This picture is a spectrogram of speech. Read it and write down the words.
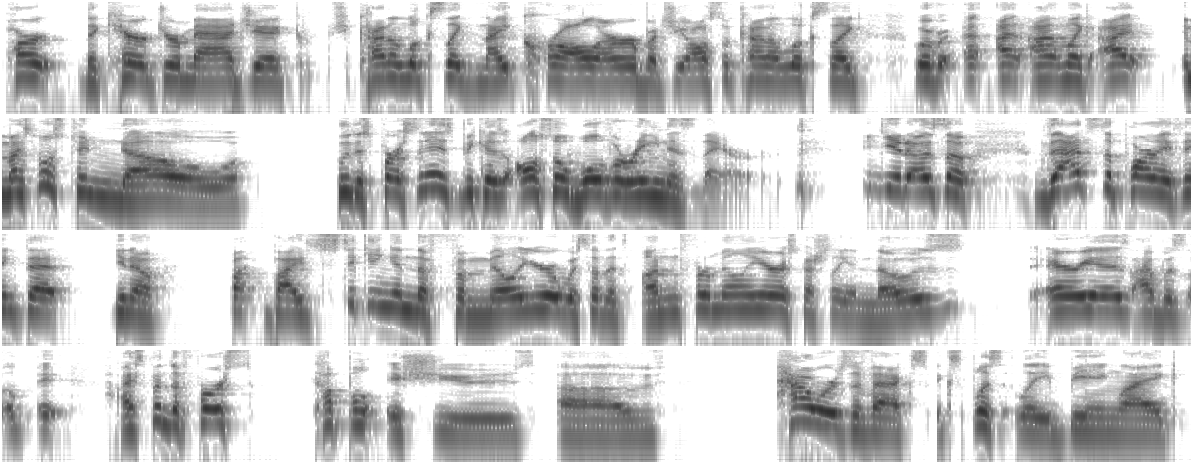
part the character Magik. She kind of looks like Nightcrawler, but she also kind of looks like whoever. I, I'm like, I am I supposed to know who this person is because also Wolverine is there, you know? So that's the part I think that you know, by, by sticking in the familiar with stuff that's unfamiliar, especially in those areas, I was it, I spent the first couple issues of Powers of X explicitly being like,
